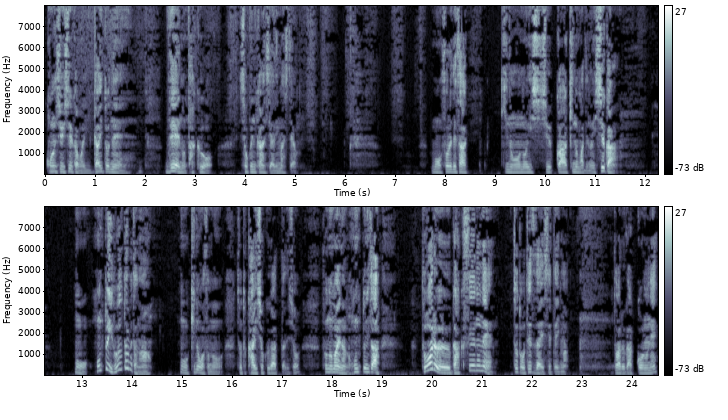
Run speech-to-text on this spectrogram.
今週一週間は意外とね、税の卓を、食に関してやりましたよ。もうそれでさ、昨日の一週間、昨日までの一週間、もう本当にいろいろ食べたな。もう昨日はその、ちょっと会食があったでしょその前なんか本当にさ、とある学生のね、ちょっとお手伝いしてて今。とある学校のね、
